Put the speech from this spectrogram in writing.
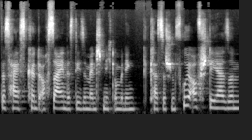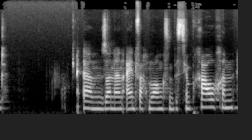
Das heißt, könnte auch sein, dass diese Menschen nicht unbedingt die klassischen Frühaufsteher sind, ähm, sondern einfach morgens ein bisschen brauchen,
